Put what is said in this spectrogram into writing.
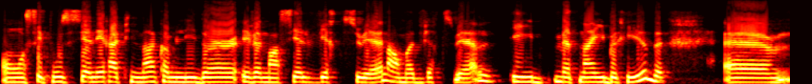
On s'est positionné rapidement comme leader événementiel virtuel, en mode virtuel et maintenant hybride. Euh,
